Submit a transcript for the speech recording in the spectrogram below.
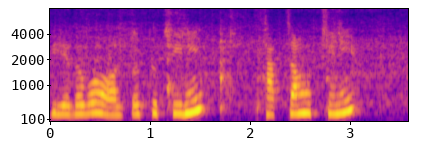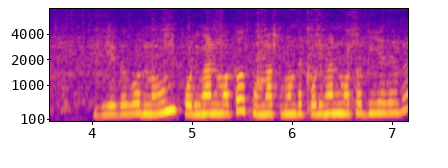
দিয়ে দেবো অল্প একটু চিনি, হাফ চামচ চিনি। দিয়ে দেবো নুন, পরিমাণ মতো, তোমরা তোমাদের পরিমাণ মতো দিয়ে দেবে।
